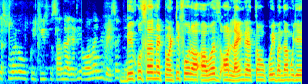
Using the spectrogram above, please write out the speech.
कस्टमर को कोई चीज़ पसंद आ जाती है ऑनलाइन भी भेज सकते हैं? बिल्कुल सर मैं 24 फोर आवर्स ऑनलाइन रहता हूँ। कोई बंदा मुझे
